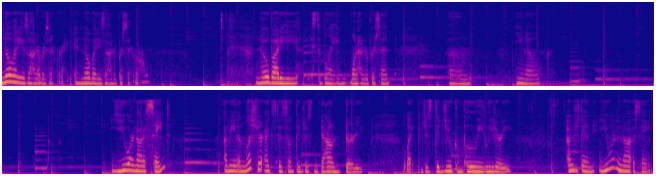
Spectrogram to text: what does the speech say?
Nobody is 100% right, and nobody is 100% wrong. Nobody is to blame 100%. Um, you know, you are not a saint. I mean, unless your ex did something just down dirty, like just did you completely dirty. Understand, you are not a saint,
